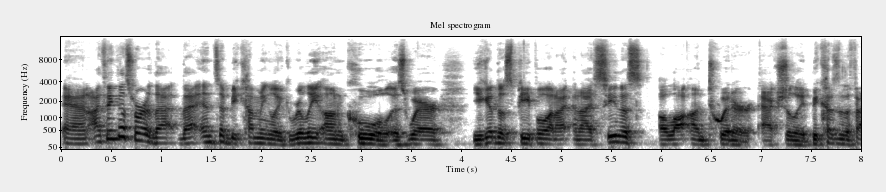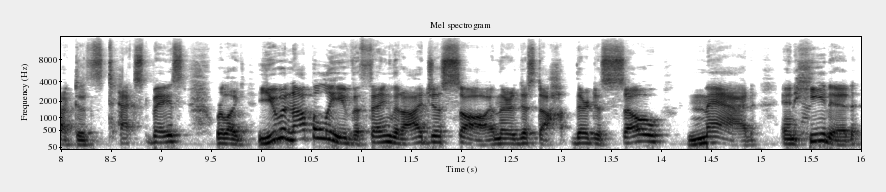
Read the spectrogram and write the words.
and I think that's where that that ends up becoming like really uncool is where you get those people and I and I see this a lot on Twitter actually because of the fact it's text based. We're like, you would not believe the thing that I just saw, and they're just a, they're just so mad and heated,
